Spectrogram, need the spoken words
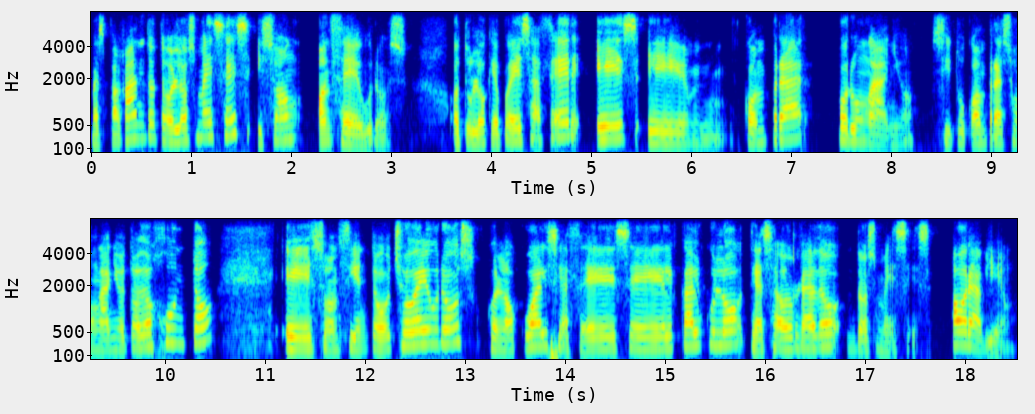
vas pagando todos los meses y son 11 euros. O tú lo que puedes hacer es em, comprar por un año. Si tú compras un año todo junto, eh, son 108 euros, con lo cual si haces el cálculo te has ahorrado dos meses. Ahora bien,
